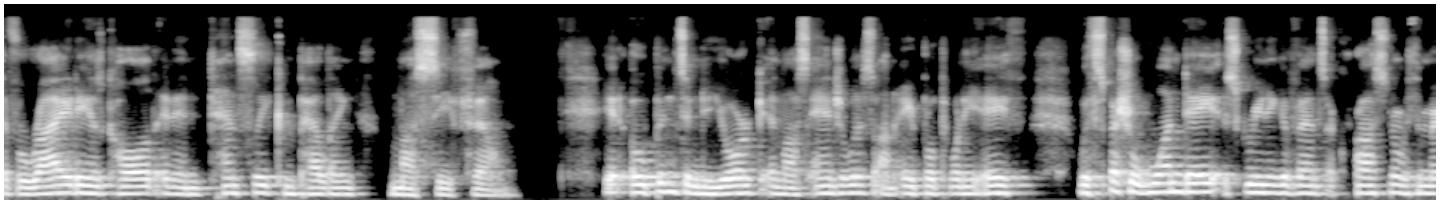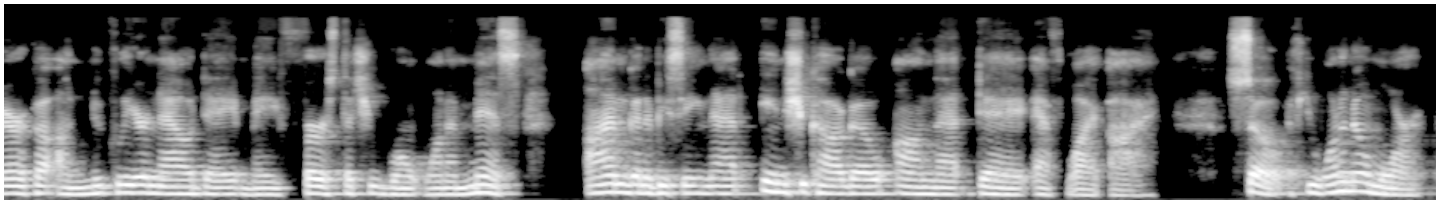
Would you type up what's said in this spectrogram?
that Variety has called an intensely compelling must see film. It opens in New York and Los Angeles on April 28th, with special one day screening events across North America on Nuclear Now Day, May 1st, that you won't want to miss. I'm going to be seeing that in Chicago on that day, FYI. So if you want to know more,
